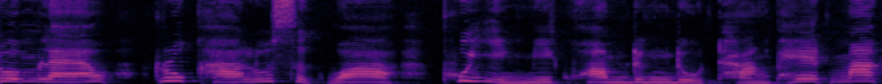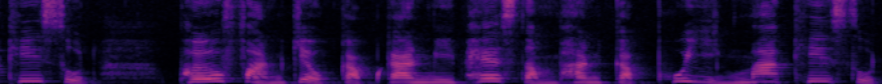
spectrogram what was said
รวมแล้วลูกค้ารู้สึกว่าผู้หญิงมีความดึงดูดทางเพศมากที่สุด เพ้อฝันเกี่ยวกับการมีเพศสัมพันธ์กับผู้หญิงมากที่สุด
